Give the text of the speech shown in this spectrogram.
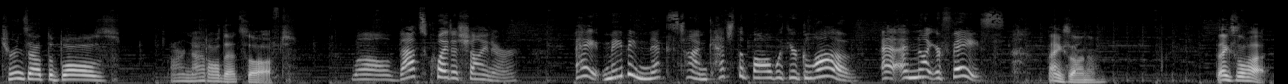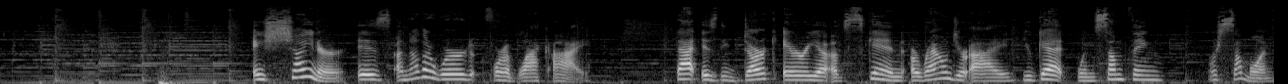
Turns out the balls are not all that soft. Well, that's quite a shiner. Hey, maybe next time catch the ball with your glove and not your face. Thanks, Anna. Thanks a lot. A shiner is another word for a black eye. That is the dark area of skin around your eye you get when something or someone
